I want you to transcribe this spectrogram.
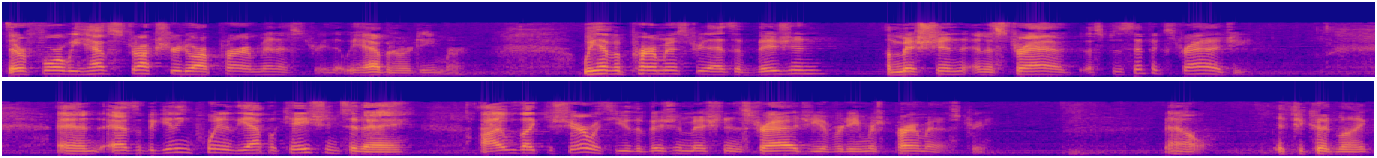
Therefore, we have structure to our prayer ministry that we have in Redeemer. We have a prayer ministry that has a vision, a mission, and a, strat- a specific strategy. And as a beginning point of the application today, I would like to share with you the vision, mission, and strategy of Redeemer's Prayer Ministry. Now, if you could, Mike.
